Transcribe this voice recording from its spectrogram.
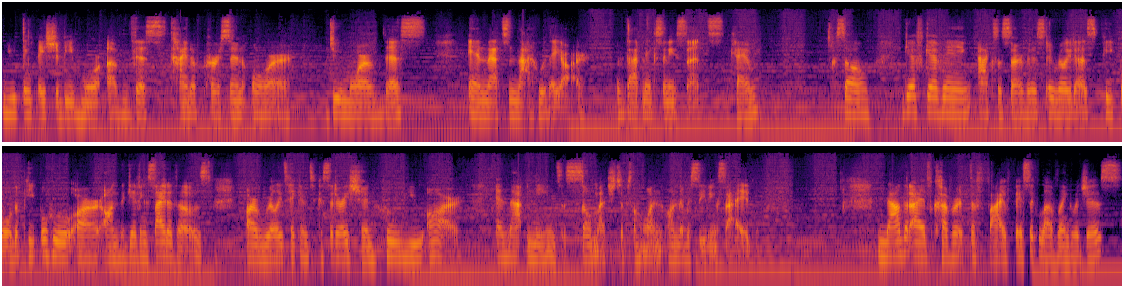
you think they should be more of this kind of person or do more of this. And that's not who they are, if that makes any sense. Okay. So, gift giving, acts of service, it really does people, the people who are on the giving side of those are really taking into consideration who you are. And that means so much to someone on the receiving side. Now that I've covered the five basic love languages,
